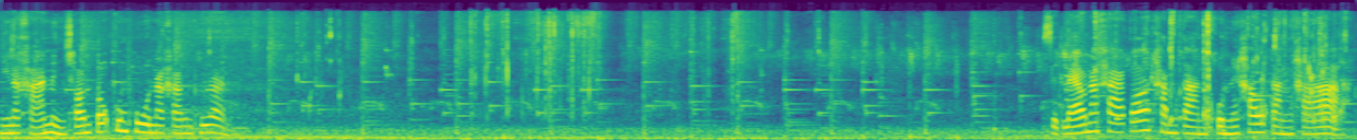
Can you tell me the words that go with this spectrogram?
นี่นะคะ 1 ช้อนโต๊ะพูนๆนะคะเพื่อนเสร็จแล้วนะคะก็ทำการคนให้เข้ากันค่ะ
